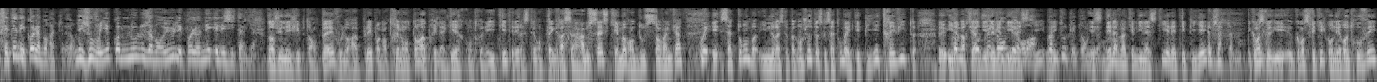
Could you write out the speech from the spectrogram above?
C'était des collaborateurs, des ouvriers comme nous, nous avons eu les Polonais et les Italiens. Dans une Égypte en paix, vous le rappelez, pendant très longtemps, après la guerre contre les Hittites, elle est restée en paix grâce à Ramsès, qui est mort en 1224. Oui. Et sa tombe, il ne reste pas grand-chose parce que sa tombe a été pillée très vite. Euh, il appartient à la toutes les 19e tombes des dynastie. rois, comme toutes les tombes Et dès la 20e dynastie, elle a été pillée. Exactement. Et comment, que, comment se fait-il qu'on ait retrouvé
